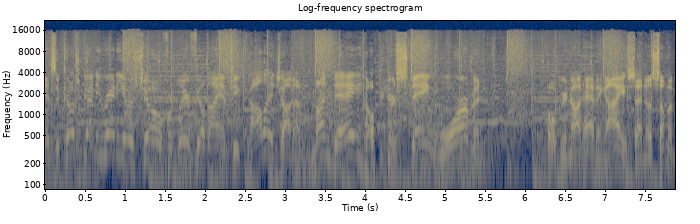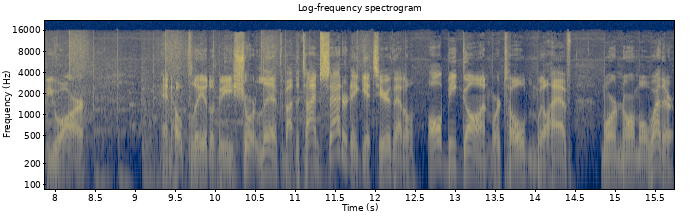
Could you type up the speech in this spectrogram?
It's the Coach Gundy Radio Show from Learfield IMG College on a Monday. Hope you're staying warm and hope you're not having ice. I know some of you are. And hopefully it'll be short lived. By the time Saturday gets here, that'll all be gone, we're told, and we'll have more normal weather.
